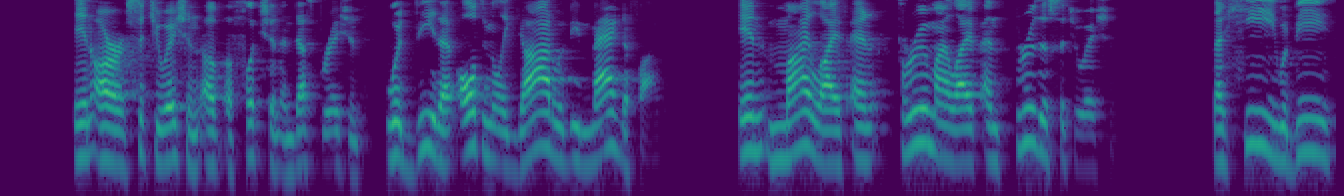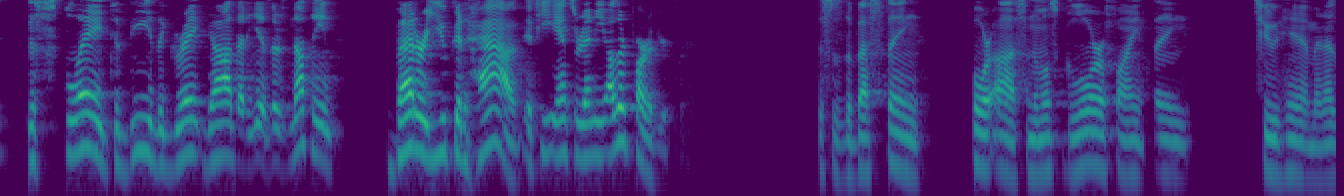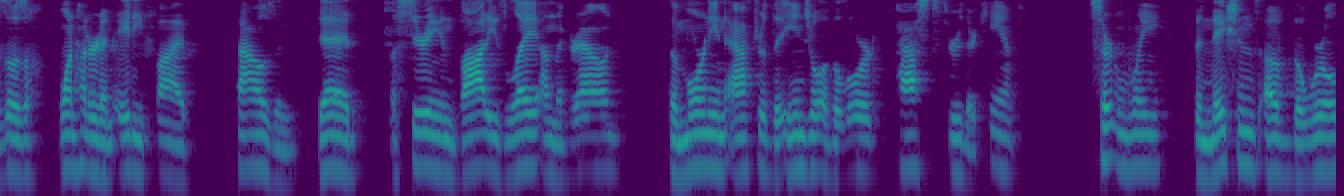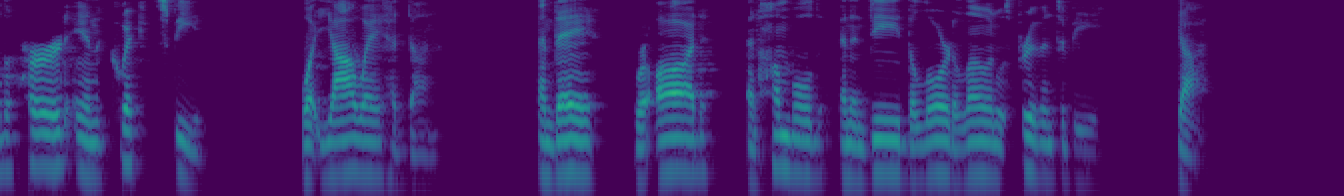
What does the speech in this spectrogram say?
in our situation of affliction and desperation would be that ultimately God would be magnified in my life and through my life and through this situation. That he would be displayed to be the great God that he is. There's nothing better you could have if he answered any other part of your prayer. This is the best thing for us and the most glorifying thing to him. And as those 185,000 dead Assyrian bodies lay on the ground the morning after the angel of the Lord passed through their camp, certainly the nations of the world heard in quick speed what Yahweh had done. And they were awed and humbled, and indeed the Lord alone was proven to be God.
